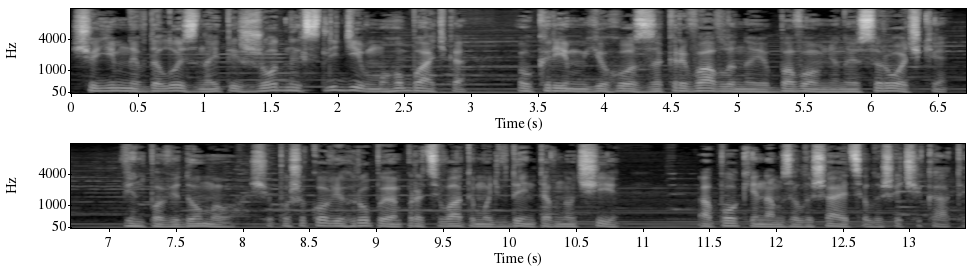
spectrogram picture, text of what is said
що їм не вдалося знайти жодних слідів мого батька, окрім його закривавленої бавовняної сорочки. Він повідомив, що пошукові групи працюватимуть вдень та вночі, а поки нам залишається лише чекати.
